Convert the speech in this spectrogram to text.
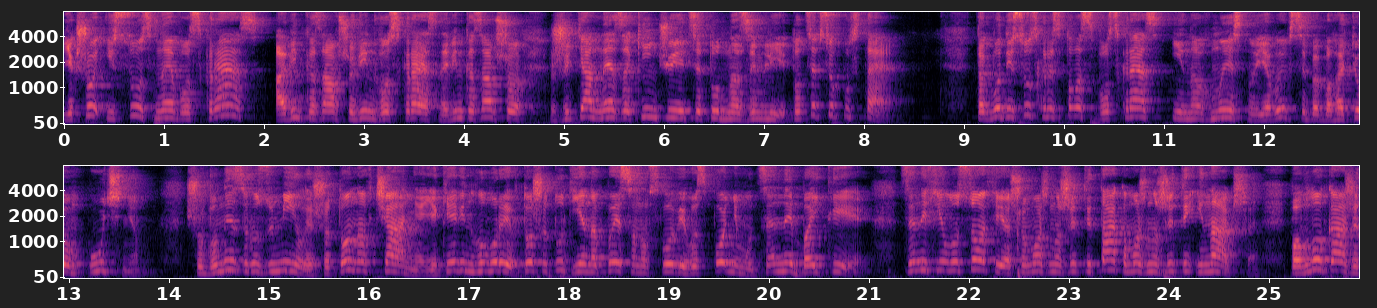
Якщо Ісус не воскрес, а Він казав, що Він воскресне, Він казав, що життя не закінчується тут на землі, то це все пусте. Так от Ісус Христос воскрес і навмисно явив себе багатьом учням, щоб вони зрозуміли, що то навчання, яке він говорив, то, що тут є написано в Слові Господньому, це не байки, це не філософія, що можна жити так, а можна жити інакше. Павло каже,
